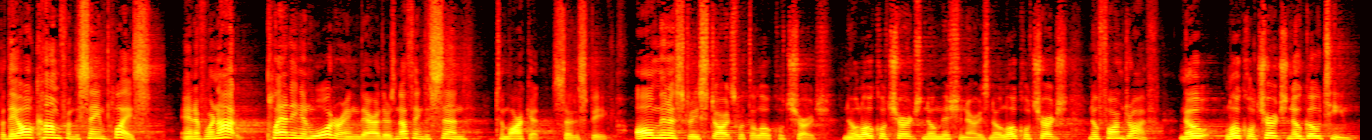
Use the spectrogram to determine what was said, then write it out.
But they all come from the same place. And if we're not planting and watering there, there's nothing to send to market, so to speak. All ministry starts with the local church. No local church, no missionaries. No local church, no farm drive. No local church, no go team.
